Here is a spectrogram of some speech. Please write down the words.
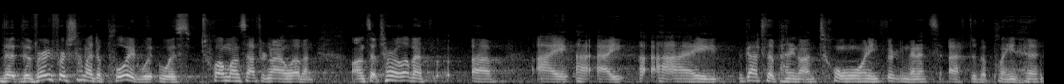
the, the very first time I deployed was 12 months after 9 11. On September 11th, I, I, I, got to the Pentagon 20, 30 minutes after the plane hit.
